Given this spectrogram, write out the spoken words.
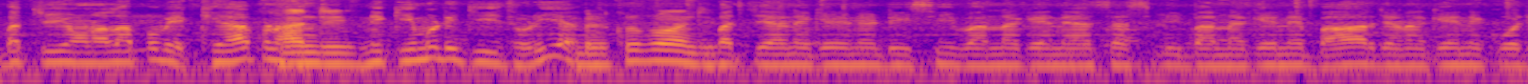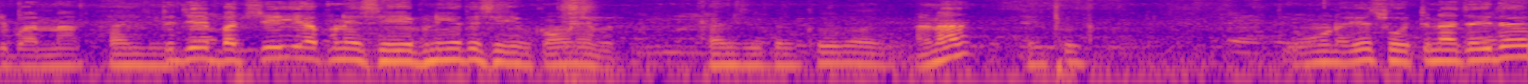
ਬੱਚੇ ਆਉਣ ਵਾਲਾ ਭਵਿੱਖ ਆ ਆਪਣਾ। ਨਿੱਕੀ ਮੋਟੀ ਚੀਜ਼ ਥੋੜੀ ਆ ਬਿਲਕੁਲ ਭਲਵਾਨ ਜੀ ਬੱਚਿਆਂ ਨੇ ਕਿਸੇ ਨੇ ਡੀਸੀ ਬਣਨਾ ਕਿਸੇ ਨੇ ਐਸਐਸਪੀ ਬਣਨਾ ਕਿਸੇ ਨੇ ਬਾਹਰ ਜਾਣਾ ਕਿਸੇ ਨੇ ਕੁਝ ਬਣਨਾ ਤੇ ਜੇ ਬੱਚੇ ਹੀ ਆਪਣੇ ਸੇਫ ਨਹੀਂ ਹੈ ਤੇ ਸੇਫ ਕੌਣ ਹੈ ਫਿਰ ਹਾਂਜੀ ਬਿਲਕੁਲ ਹਨਾ? ਬਿਲਕੁਲ। ਤੇ ਹੁਣ ਇਹ ਸੋਚਣਾ ਚਾਹੀਦਾ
